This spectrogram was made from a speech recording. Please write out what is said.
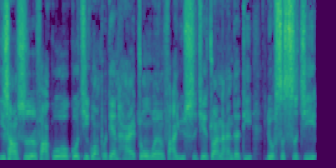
以上是法国国际广播电台中文法语世界专栏的第六十四集。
